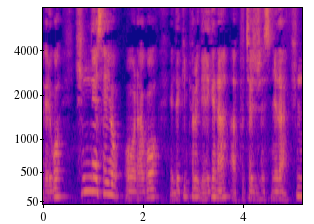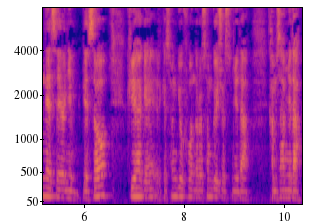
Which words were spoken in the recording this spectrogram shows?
그리고 힘내세요라고 느낌표를 4개나 붙여주셨습니다. 힘내세요님께서 귀하게 이렇게 선교 후원으로 선교해 주셨습니다. 감사합니다.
